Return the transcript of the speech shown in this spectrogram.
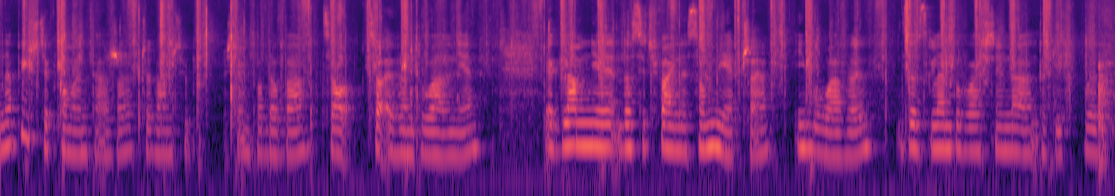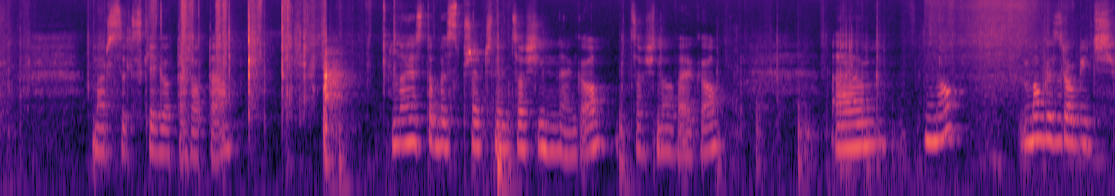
Napiszcie w komentarzach, czy Wam się, się podoba, co, co ewentualnie. Jak dla mnie dosyć fajne są miecze i buławy, ze względu właśnie na taki wpływ marsylskiego tarota. No jest to bezsprzecznie coś innego, coś nowego. Em, no, mogę zrobić,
